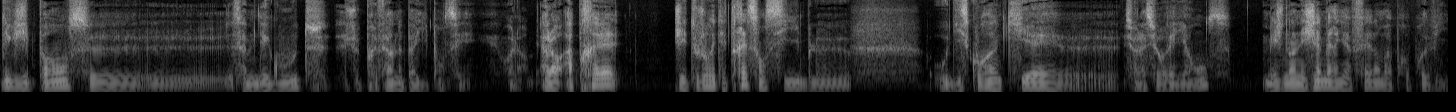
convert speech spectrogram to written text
Dès que j'y pense, euh, euh, ça me dégoûte. Je préfère ne pas y penser. Voilà. Alors après, j'ai toujours été très sensible euh, au discours inquiet sur la surveillance, mais je n'en ai jamais rien fait dans ma propre vie.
